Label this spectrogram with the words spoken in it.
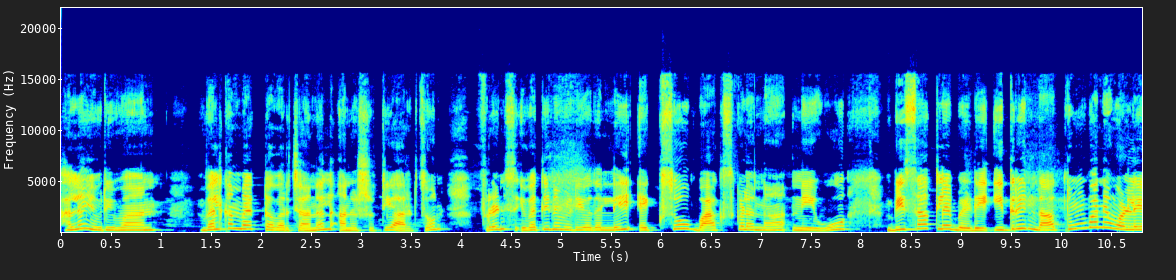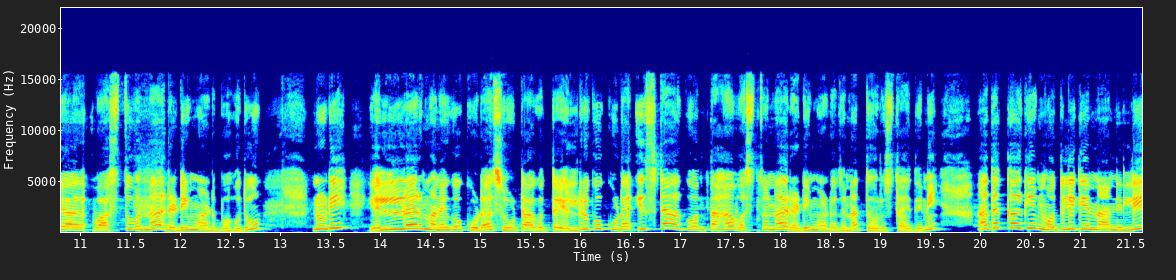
Hello everyone welcome back to our channel Anushruti art zone friends ಇವತ್ತಿನ ವಿಡಿಯೋದಲ್ಲಿ ಎಕ್ಸೋ ಬಾಕ್ಸ್ಗಳನ್ನು ನೀವು ಬಿಸಾಕಲೇಬೇಡಿ. ಇದರಿಂದ ತುಂಬಾ ಒಳ್ಳೆಯ ವಸ್ತುವನ್ನು ರೆಡಿ ಮಾಡಬಹುದು. ನೋಡಿ, ಎಲ್ಲರ ಮನೆಗೂ ಕೂಡ ಸೂಟ್ ಆಗುತ್ತೆ. ಎಲ್ರಿಗೂ ಕೂಡ ಇಷ್ಟ ಆಗುವಂತಹ ವಸ್ತುನ ರೆಡಿ ಮಾಡೋದನ್ನು ತೋರಿಸ್ತಾ ಇದ್ದೀನಿ. ಅದಕ್ಕಾಗಿ ಮೊದಲಿಗೆ ನಾನಿಲ್ಲಿ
